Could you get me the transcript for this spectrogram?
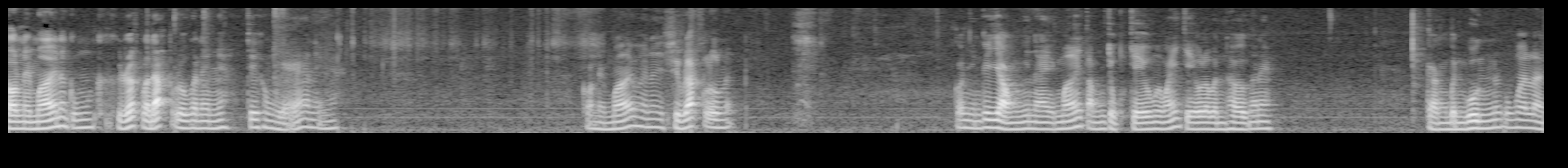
Con này mới nó cũng rất là đắt luôn anh em nhé, chứ không rẻ anh em nhé. Con này mới mới nó siêu đắt luôn đó có những cái dòng như này mới tầm chục triệu, mười mấy triệu là bình thường anh em. Cần bình quân nó cũng phải là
